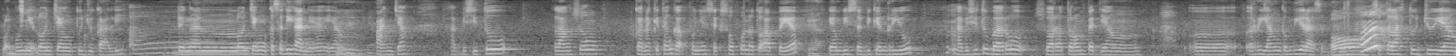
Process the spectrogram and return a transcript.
Lonceng. bunyi lonceng tujuh kali Oh. dengan lonceng kesedihan ya yang Hmm. panjang. Habis itu langsung karena kita nggak punya saksofon atau apa ya Iya. yang bisa bikin riuh. Habis itu baru suara trompet yang eh, riang gembira sebenarnya. Oh, Setelah tujuh yang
